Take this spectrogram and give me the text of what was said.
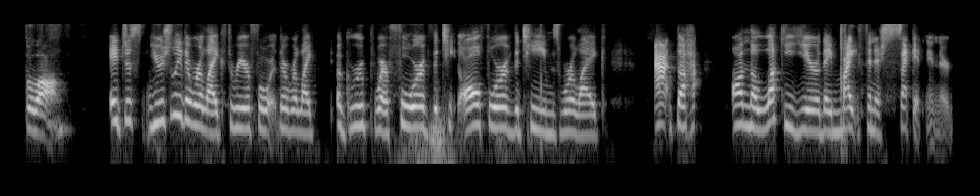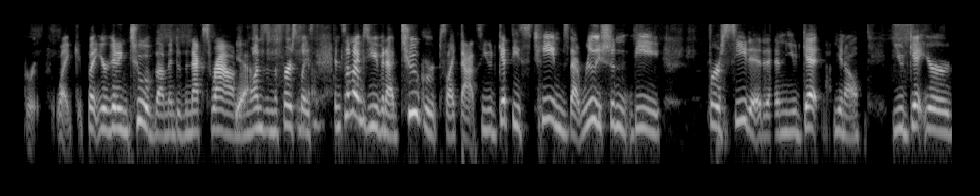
belong. it just usually there were like three or four there were like a group where four of the team, all four of the teams were like at the on the lucky year they might finish second in their group like but you're getting two of them into the next round Yeah. and one's in the first place. And sometimes you even had two groups like that. So you'd get these teams that really shouldn't be first seeded and you'd get you know you'd get your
